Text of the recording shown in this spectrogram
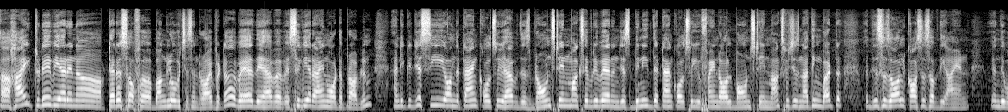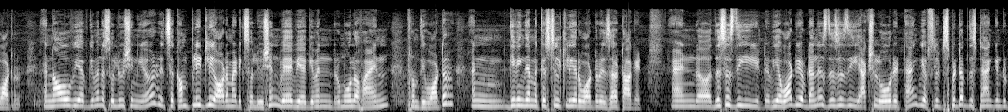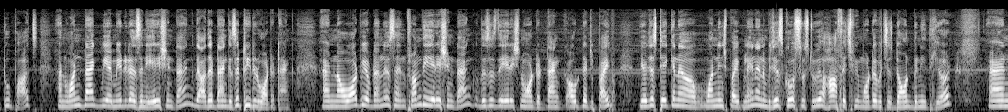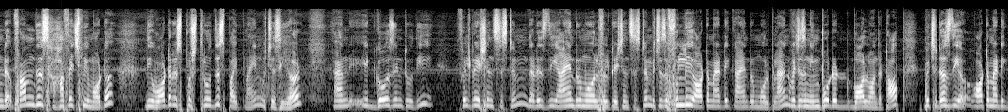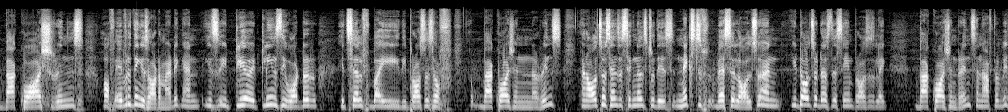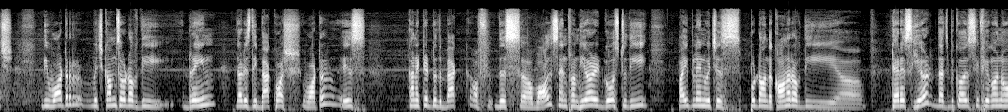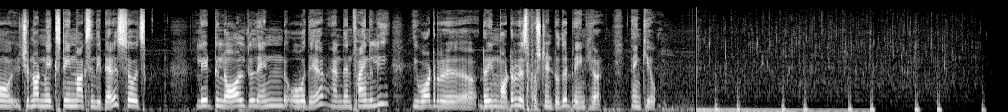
Uh, hi, today we are in a terrace of a bungalow which is in Royapettah where they have a severe iron water problem. And you could just see on the tank also you have this brown stain marks everywhere and just beneath the tank also you find all brown stain marks which is nothing but this is all causes of the iron in the water. And now we have given a solution here. It's a completely automatic solution where we have given removal of iron from the water and giving them a crystal clear water is our target. And uh, this is the we have, what we have done is this is the actual overhead tank. We have split, split up this tank into two parts. And one tank we have made it as an aeration tank. The other tank is a treated water tank. And now what we have done is and from the aeration tank this is the aeration water tank outlet pipe. We have just taken a one inch pipeline and it just goes to a half hp motor which is down beneath here and from this half hp motor the water is pushed through this pipeline which is here. And it goes into the filtration system that is the iron removal filtration system which is a fully automatic iron removal plant which is an imported valve on the top which does the automatic backwash rinse of everything is automatic. And is it clear it cleans the water itself by the process of backwash and rinse and also sends the signals to this next vessel also. And it also does the same process like backwash and rinse and after which the water which comes out of the drain that is the backwash water is connected to the back of this uh, walls and from here it goes to the pipeline which is put on the corner of the uh, terrace here. That's because if you're going to it should not make stain marks in the terrace so it's laid till all till the end over there and then finally the water uh, drain motor is pushed into the drain here. Thank you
